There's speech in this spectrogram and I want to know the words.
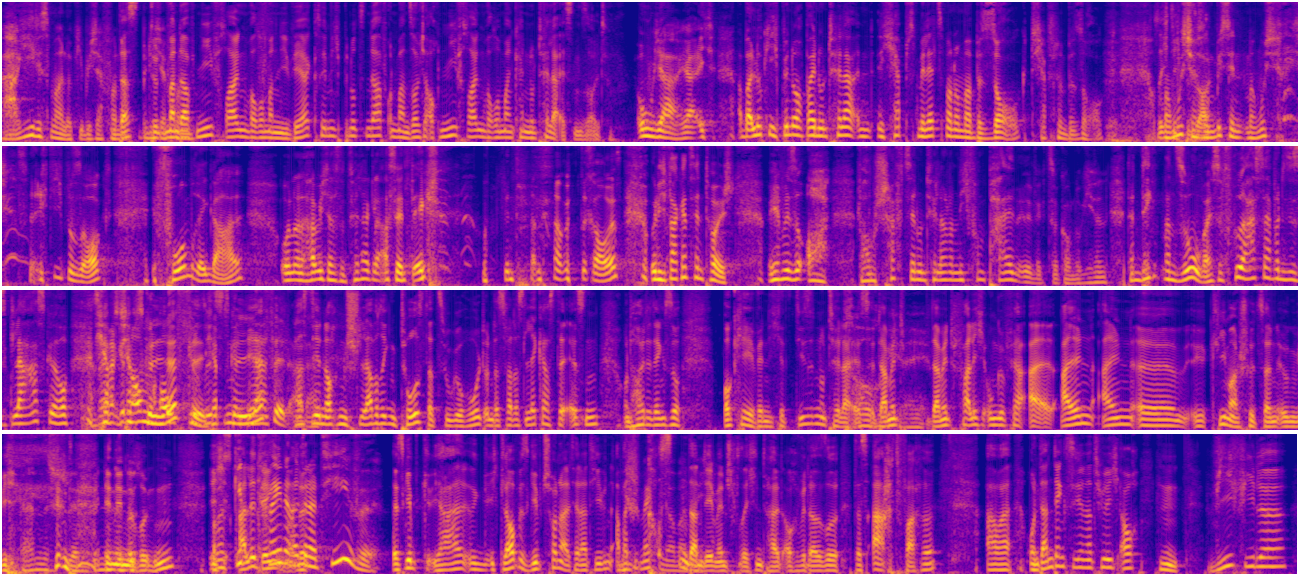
Ah, jedes Mal, Luki, bin ich davon. Das, bin ich man davon. darf nie fragen, warum man Nivea-Creme nicht benutzen darf und man sollte auch nie fragen, warum man kein Nutella essen sollte. Oh ja, ja, ich, aber Lucky, ich bin auch bei Nutella, ich habe es mir letztes Mal nochmal besorgt, ich habe es mir besorgt. Und man muss ja so ein besorgt. bisschen, man muss hab's mir richtig besorgt, vorm Regal und dann habe ich das Nutella-Glas entdeckt und bin dann damit raus und ich war ganz enttäuscht. Und ich habe mir so, oh, warum schafft's der Nutella noch nicht vom Palmöl wegzukommen, Lucky? Dann, dann denkt man so, weißt du, früher hast du einfach dieses Glas geraucht, ich hab's, ich hab's gelöffelt, ich hab's gelöffelt, Ja, hast dir noch einen schlabberigen Toast dazu geholt und das war das leckerste Essen. Und heute denkst du, okay, wenn ich jetzt diese Nutella esse, Traurig, damit, ey. damit falle ich ungefähr all- allen, allen äh, Klimaschützern irgendwie schlimm. in, den Rücken. Ich, aber es gibt alle keine denken, Alternative. Es gibt, ja, ich glaube, es gibt schon Alternativen, aber die, schmecken kosten aber dann dementsprechend halt auch wieder so das Achtfache. Aber, und dann denkst du dir natürlich auch, hm, wie viele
